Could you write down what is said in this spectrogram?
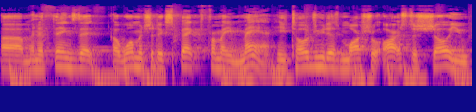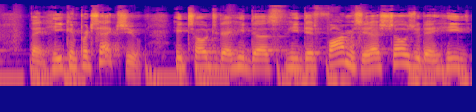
Um, and the things that a woman should expect from a man. He told you he does martial arts to show you that he can protect you. He told you that he does he did pharmacy. That shows you that he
